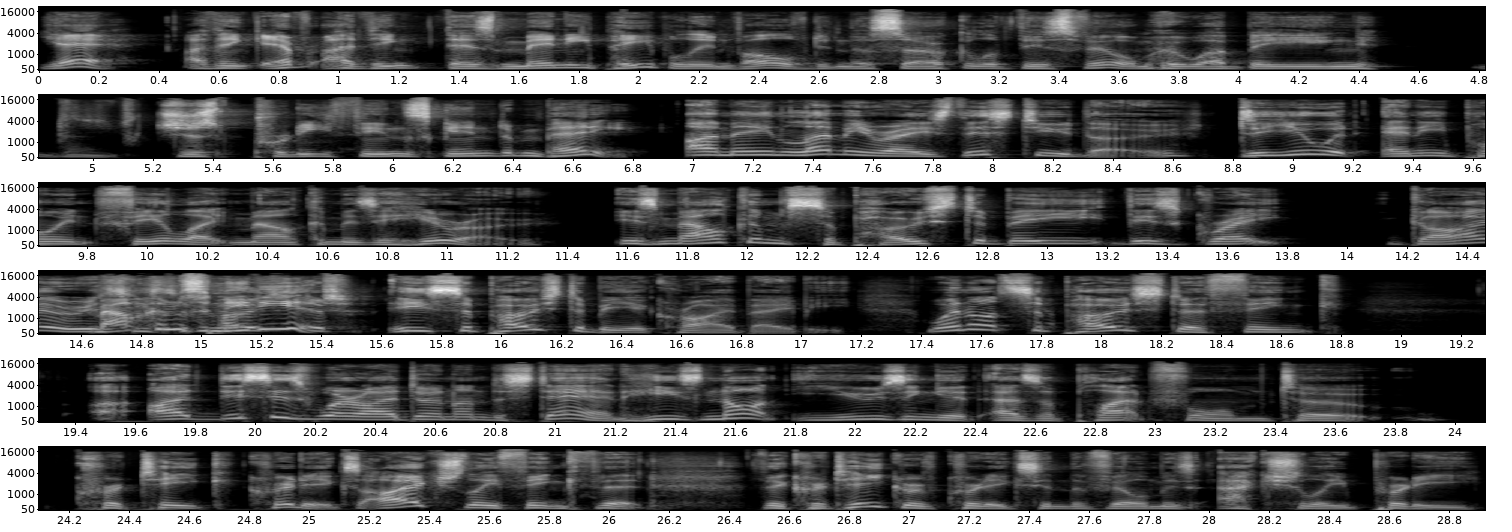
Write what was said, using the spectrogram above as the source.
yeah, I think ev- I think there's many people involved in the circle of this film who are being just pretty thin-skinned and petty. I mean, let me raise this to you though. Do you at any point feel like Malcolm is a hero? Is Malcolm supposed to be this great guy, or is Malcolm's he an idiot. To, he's supposed to be a crybaby. We're not supposed to think. I, I, this is where I don't understand. He's not using it as a platform to critique critics. I actually think that the critique of critics in the film is actually pretty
